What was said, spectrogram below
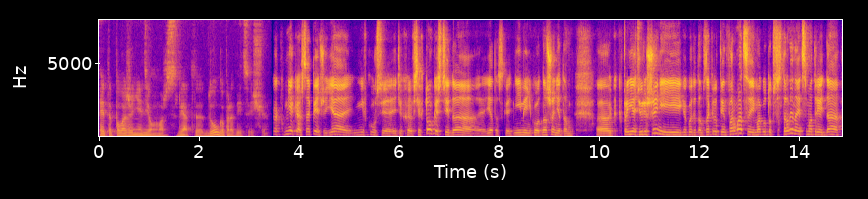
это положение дел, на ваш взгляд, долго продлится еще? Как мне кажется, опять же, я не в курсе этих э, всех тонкостей, да, я, так сказать, не имею никакого отношения там э, к принятию решений и какой-то там закрытой информации, могу только со стороны на это смотреть, да,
